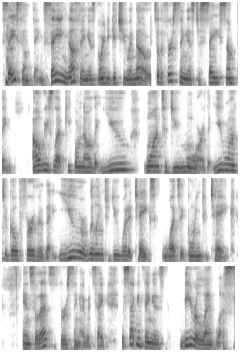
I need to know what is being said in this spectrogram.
Say something. Saying nothing is going to get you a no. So the first thing is to say something. Always let people know that you want to do more, that you want to go further, that you are willing to do what it takes. What's it going to take? And so that's the first thing I would say. The second thing is be relentless.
